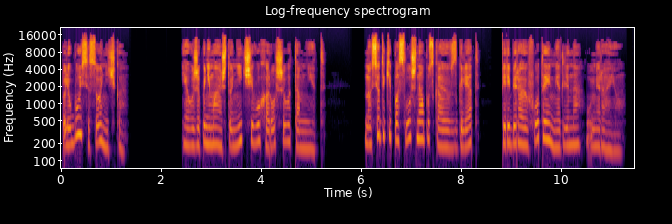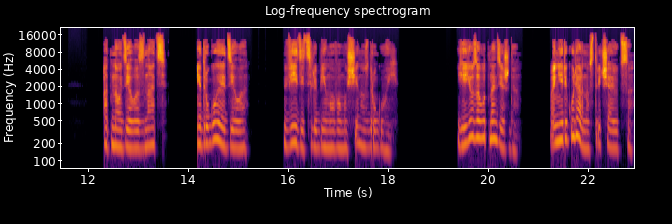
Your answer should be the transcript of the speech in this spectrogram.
полюбуйся, Сонечка». Я уже понимаю, что ничего хорошего там нет но все таки послушно опускаю взгляд, перебираю фото и медленно умираю. Одно дело знать, и другое дело — видеть любимого мужчину с другой. Ее зовут Надежда. Они регулярно встречаются.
